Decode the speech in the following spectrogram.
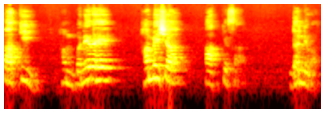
ताकि हम बने रहे हमेशा आपके साथ। धन्यवाद।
